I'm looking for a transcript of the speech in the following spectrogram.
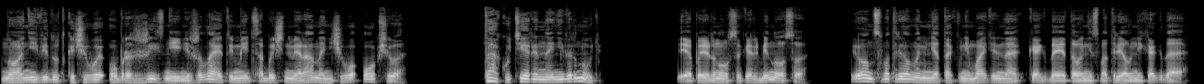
но они ведут кочевой образ жизни и не желают иметь с обычными рано ничего общего. Так утерянное не вернуть. Я повернулся к Альбиносу, и он смотрел на меня так внимательно, как до этого не смотрел никогда.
